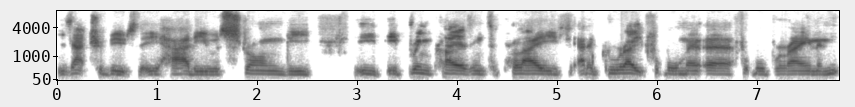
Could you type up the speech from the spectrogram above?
his attributes that he had. He was strong. He he'd, he'd bring players into play. He had a great football uh, football brain, and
